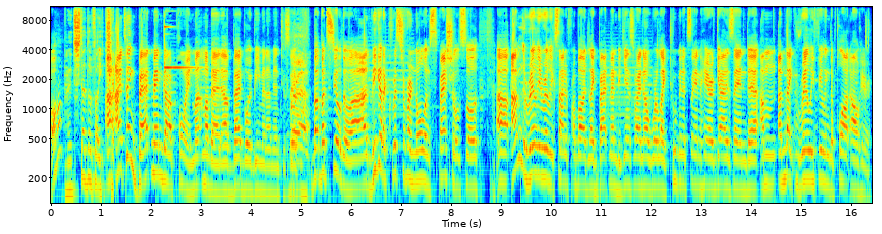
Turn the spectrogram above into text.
Oh. and instead of like I, I think Batman got a point. My, my bad. Uh, bad boy Beaman, I meant to say. Bruh. But but still though, uh, we got a Christopher Nolan special, so uh, I'm really really excited about like Batman Begins right now. We're like two minutes in here, guys, and uh, I'm I'm like really feeling the plot out here.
